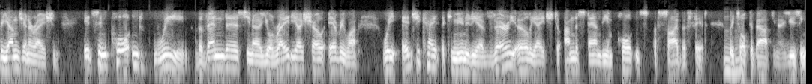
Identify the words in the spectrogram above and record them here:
the young generation. It's important we, the vendors, you know, your radio show, everyone, we educate the community at a very early age to understand the importance of cyber fit. We mm-hmm. talked about, you know, using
